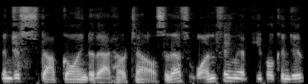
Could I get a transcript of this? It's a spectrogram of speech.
then just stop going to that hotel. So that's one thing that people can do.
